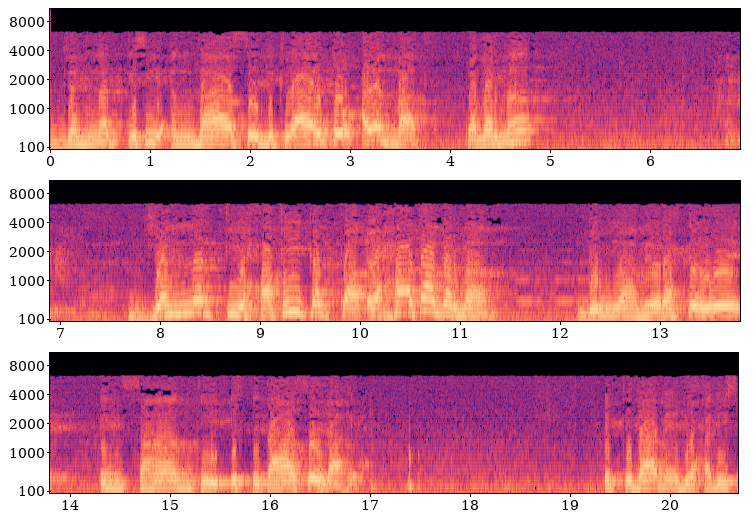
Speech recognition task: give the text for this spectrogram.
جنت کسی انداز سے دکھلائے تو الگ بات ہے۔ وگرنہ جنت کی حقیقت کا احاطہ کرنا دنیا میں رہتے ہوئے انسان کی استطاعت سے ظاہر ہے۔ ابتدا میں جو حدیث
